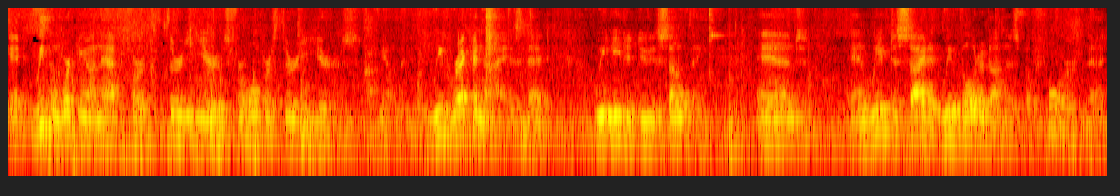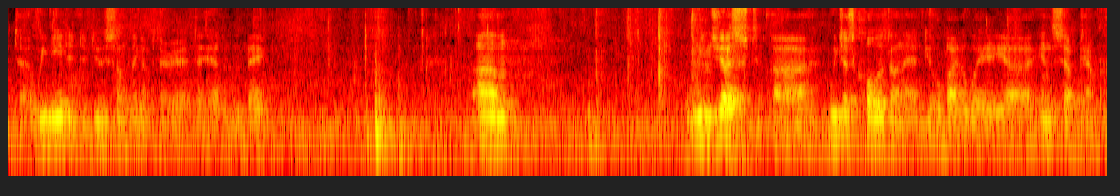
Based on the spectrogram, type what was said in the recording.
it- we've been working on that for thirty years, for over thirty years. You know, we've recognized that we need to do something. And, and we've decided, we voted on this before, that uh, we needed to do something up there at the head of the bay. Um, We just, uh, we just closed on that deal, by the way, uh, in September,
